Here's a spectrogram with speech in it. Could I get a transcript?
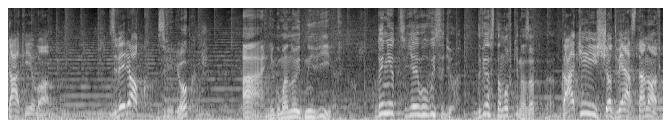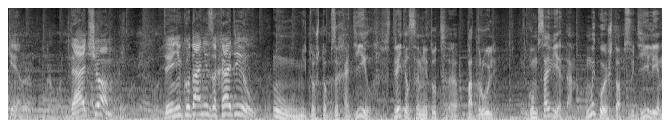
Как его? Зверек. Зверек? А, негуманоидный вид. Да нет, я его высадил. Две остановки назад. Какие еще две остановки? Ты о чем? Ты никуда не заходил. Ну, не то чтоб заходил. Встретился мне тут э, патруль гумсовета. Мы кое-что обсудили,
